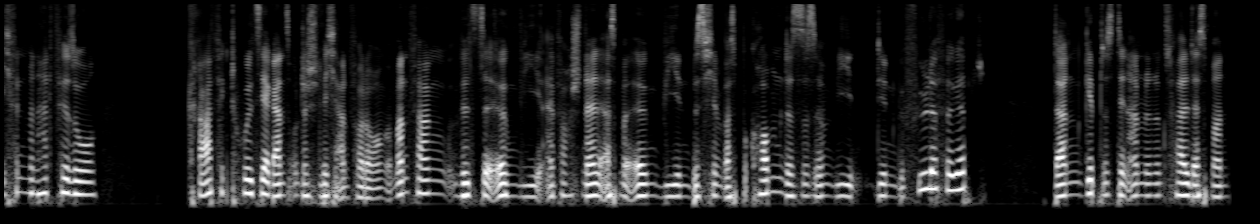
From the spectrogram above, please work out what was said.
ich finde, man hat für so Grafiktools ja ganz unterschiedliche Anforderungen. Am Anfang willst du irgendwie einfach schnell erstmal irgendwie ein bisschen was bekommen, dass es irgendwie dir ein Gefühl dafür gibt. Dann gibt es den Anwendungsfall, dass man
